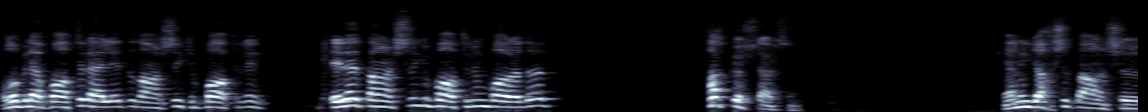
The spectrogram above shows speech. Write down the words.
Ola bilər batil əhliyyətdə danışır ki, batilin elə danışsın ki, batilin barədə haqq göstərsin. Yəni yaxşı danışır,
